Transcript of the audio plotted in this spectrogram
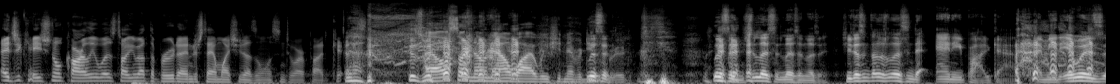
educational Carly was talking about the brood, I understand why she doesn't listen to our podcast. Because I also know now why we should never do Listen. Brood. listen, she, listen, listen, listen. She doesn't doesn't listen to any podcast. I mean, it was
